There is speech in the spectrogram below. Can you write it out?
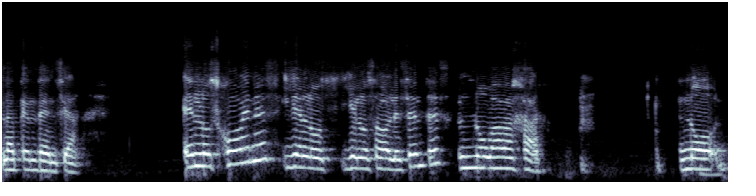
la tendencia? En los jóvenes y en los, y en los adolescentes no va a bajar. No,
